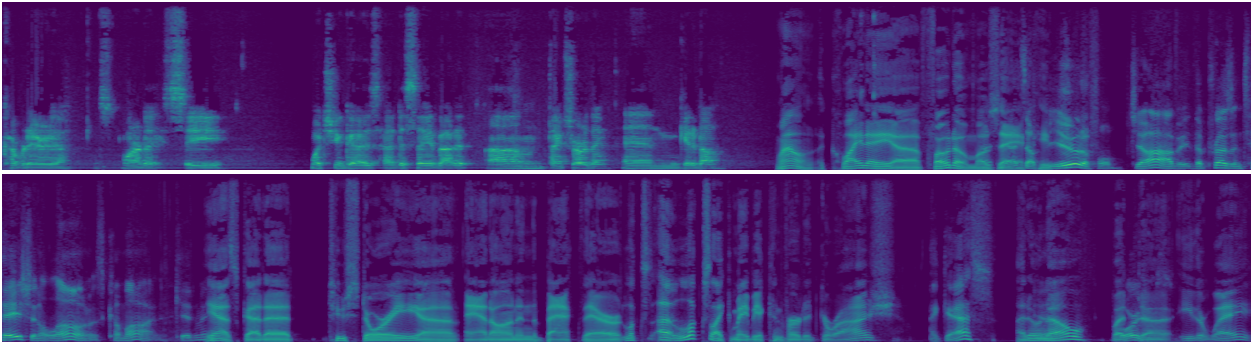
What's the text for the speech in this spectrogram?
covered area. Just wanted to see what you guys had to say about it. Um, thanks for everything, and get it on. Wow, quite a uh, photo mosaic. That's a beautiful job. The presentation alone was come on, kidding me? yeah, it's got a two-story uh, add-on in the back there. It looks uh, looks like maybe a converted garage. I guess I don't Yeah. know, but uh, either way,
